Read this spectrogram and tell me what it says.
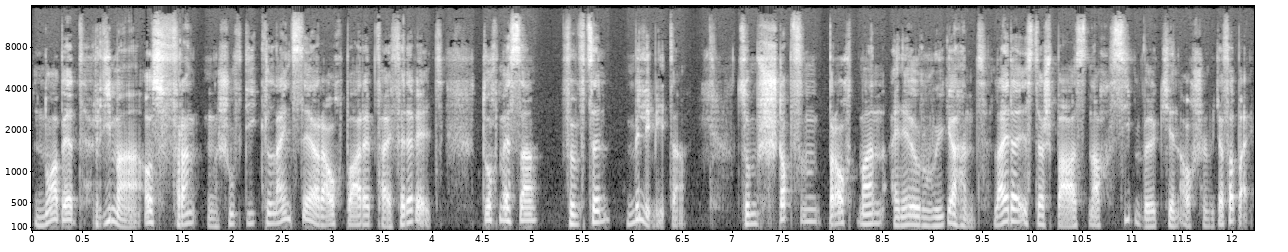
Norbert Riemer aus Franken schuf die kleinste rauchbare Pfeife der Welt. Durchmesser 15 Millimeter. Zum Stopfen braucht man eine ruhige Hand. Leider ist der Spaß nach sieben Wölkchen auch schon wieder vorbei.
